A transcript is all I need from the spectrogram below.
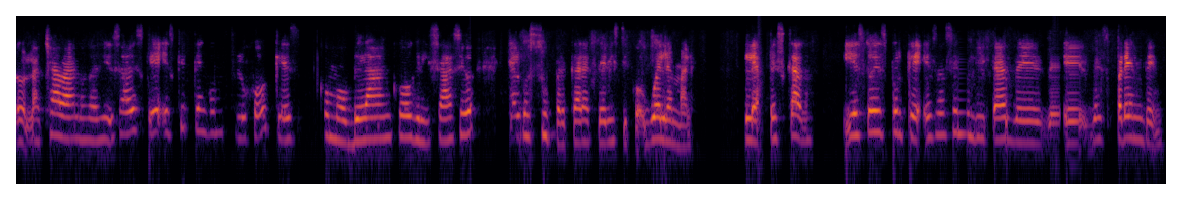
o la chava nos va a decir, ¿sabes qué? Es que tengo un flujo que es como blanco, grisáceo, y algo súper característico, huele mal, huele a pescado. Y esto es porque esas celulitas de, eh, desprenden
